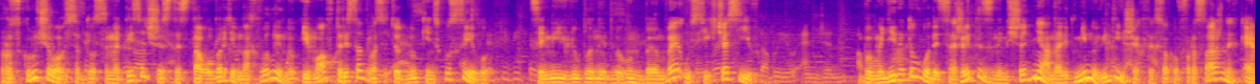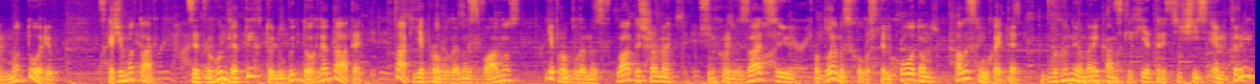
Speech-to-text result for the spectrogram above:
розкручувався до 7600 обертів на хвилину і мав 321 кінську силу. Це мій улюблений двигун BMW усіх часів. Бо мені не доводиться жити з ним щодня, на відміну від інших високофорсажних М-моторів. Скажімо так, це двигун для тих, хто любить доглядати. Так, є проблеми з ванус, є проблеми з вкладишами, синхронізацією, проблеми з холостим ходом. Але слухайте, двигуни американських Є36 М3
